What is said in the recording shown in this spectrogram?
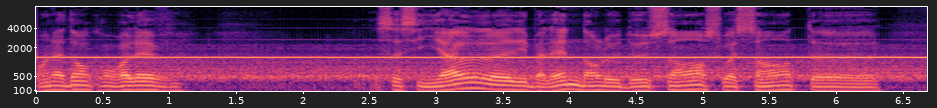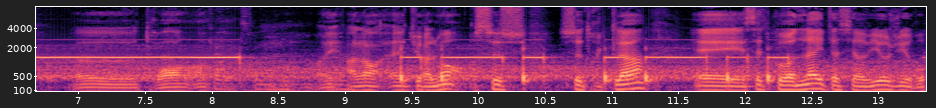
on a donc, on relève ce signal, les baleines dans le 260. Euh, euh, 3. Oui, alors naturellement, ce, ce truc-là, et cette couronne-là est asservie au gyro.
